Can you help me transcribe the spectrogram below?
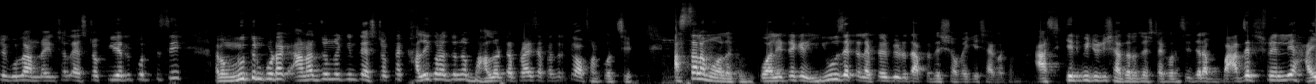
সেগুলো আমরা ইনশাল্লাহ স্টক ক্লিয়ার করতেছি এবং নতুন প্রোডাক্ট আনার জন্য কিন্তু স্টকটা খালি করার জন্য ভালো একটা প্রাইস আপনাদেরকে অফার করছি। আসসালামু আলাইকুম। কোয়ালিটেকের ইউজ একটা ল্যাপটপ ভিডিওতে আপনাদের সবাইকে স্বাগতম। আজকের ভিডিওটি সাজানোর চেষ্টা করেছি। যারা বাজেট ফ্রেন্ডলি হাই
